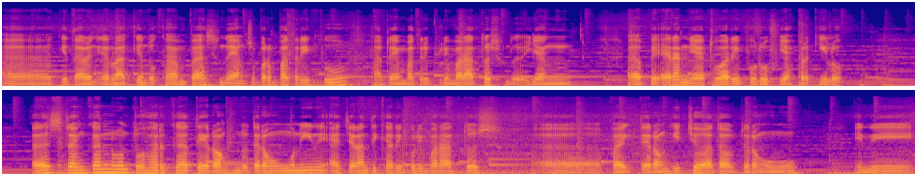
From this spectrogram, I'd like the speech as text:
eh, kita lanjutkan lagi untuk gambas untuk yang super 4.000 ada yang 4.500 untuk yang eh, ya 2.000 rupiah per kilo. Eh, sedangkan untuk harga terong untuk terong ungu ini eceran 3500 eh, baik terong hijau atau terong ungu ini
